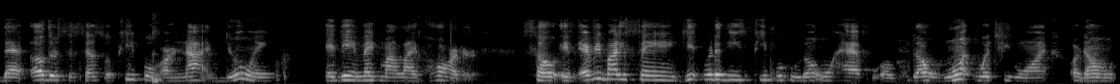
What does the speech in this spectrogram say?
that other successful people are not doing and then make my life harder. So if everybody's saying get rid of these people who don't have or don't want what you want or don't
